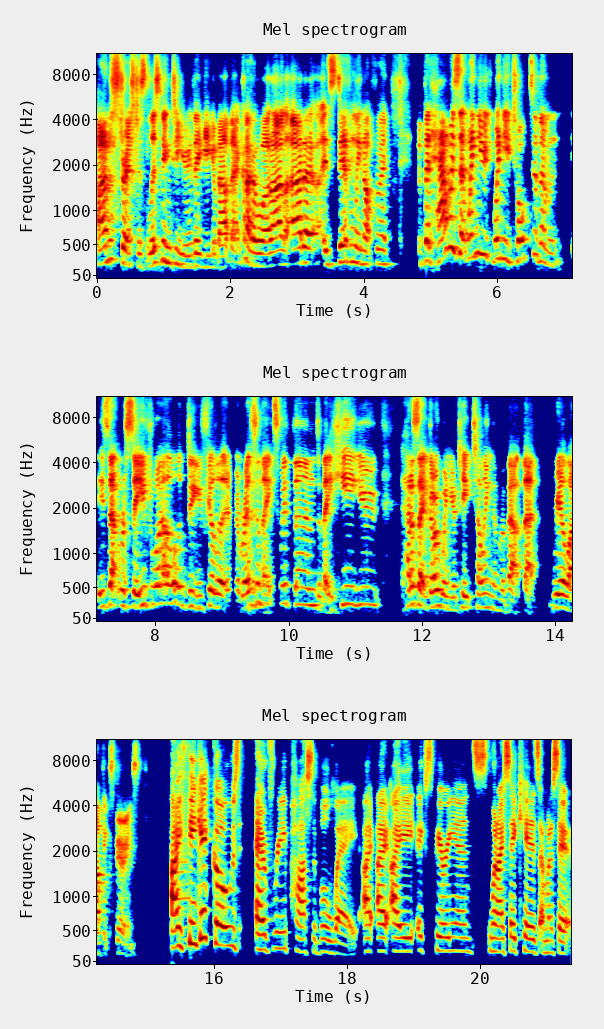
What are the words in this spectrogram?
I'm stressed just listening to you thinking about that kind of world. I, I don't it's definitely not for me. But how is that when you when you talk to them is that received well? Do you feel that it resonates with them? Do they hear you? How does that go when you're te- telling them about that real life experience? I think it goes every possible way. I i, I experience when i say kids i'm going to say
